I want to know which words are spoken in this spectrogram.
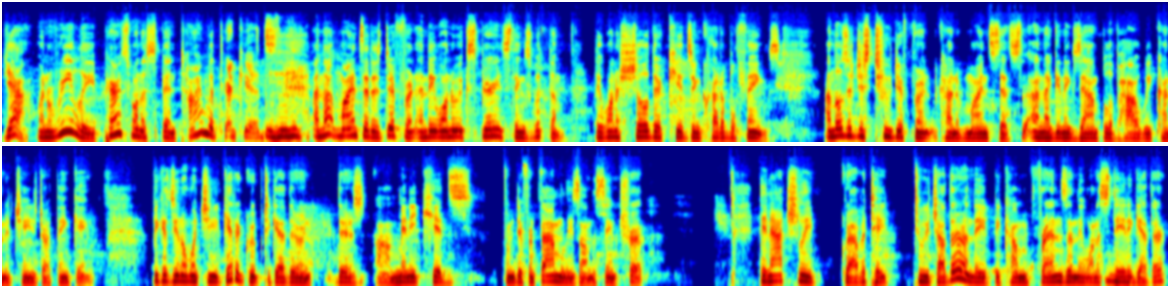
Yeah, when really parents want to spend time with their kids mm-hmm. and that mindset is different and they want to experience things with them. They want to show their kids incredible things. And those are just two different kind of mindsets and like an example of how we kind of changed our thinking. Because, you know, once you get a group together and there's uh, many kids from different families on the same trip, they naturally gravitate to each other and they become friends and they want to stay mm. together.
